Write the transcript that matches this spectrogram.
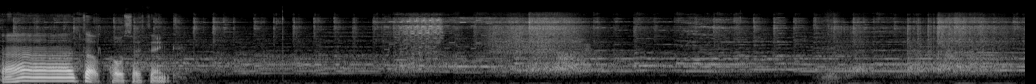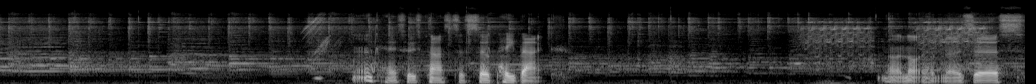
Uh, Dark Pulse, I think. Okay, so he's passed us, so payback. No, not hypnosis.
